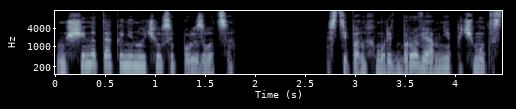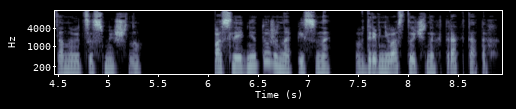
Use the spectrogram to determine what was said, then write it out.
мужчина так и не научился пользоваться. Степан хмурит брови, а мне почему-то становится смешно. Последнее тоже написано в древневосточных трактатах.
